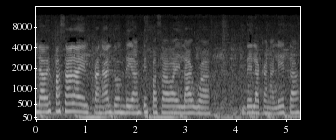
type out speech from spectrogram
la vez pasada, el canal donde antes pasaba el agua de la canaleta.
